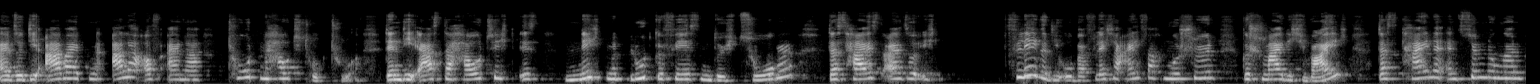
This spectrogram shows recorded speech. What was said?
Also die arbeiten alle auf einer toten Hautstruktur. Denn die erste Hautschicht ist nicht mit Blutgefäßen durchzogen. Das heißt also, ich pflege die Oberfläche einfach nur schön geschmeidig weich, dass keine Entzündungen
